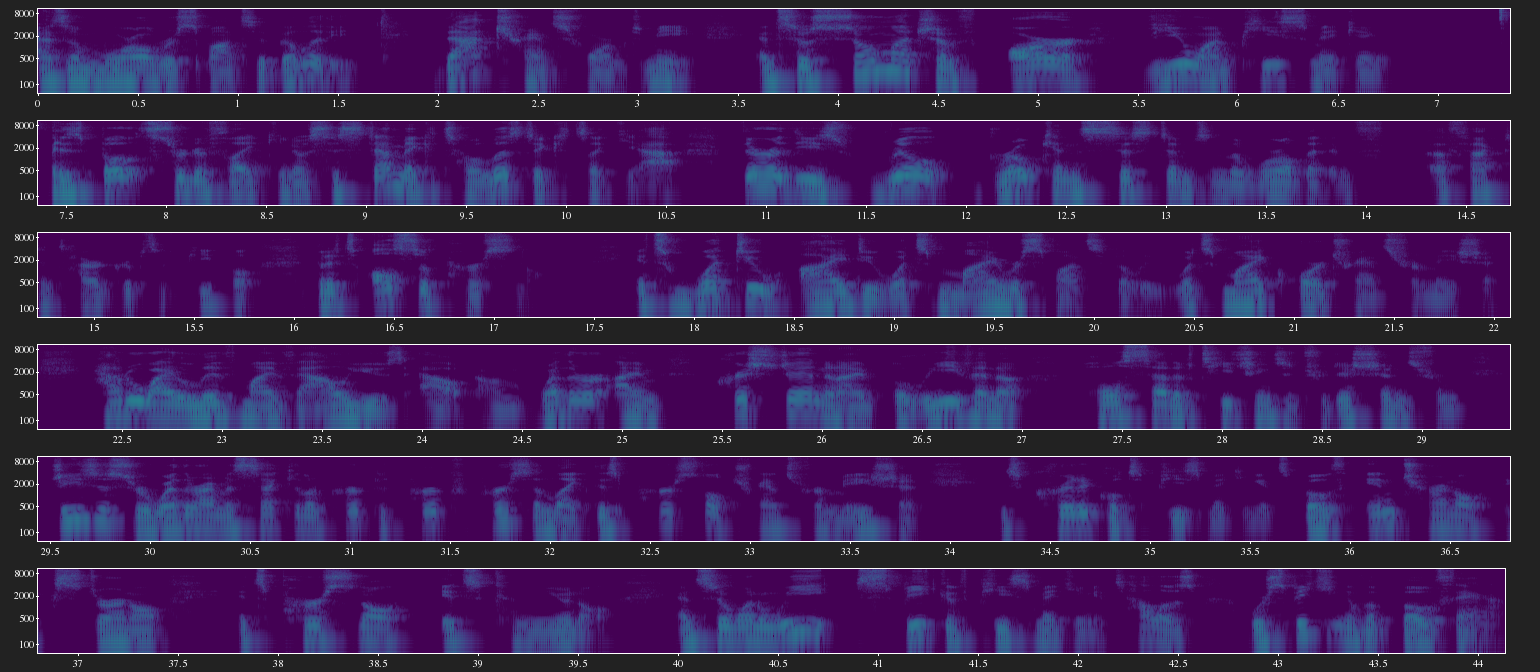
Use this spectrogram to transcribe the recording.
as a moral responsibility. That transformed me. And so, so much of our view on peacemaking is both sort of like, you know, systemic, it's holistic. It's like, yeah, there are these real broken systems in the world that inf- affect entire groups of people, but it's also personal. It's what do I do? What's my responsibility? What's my core transformation? How do I live my values out? Um, whether I'm Christian and I believe in a whole set of teachings and traditions from Jesus, or whether I'm a secular per- per- person, like this personal transformation is critical to peacemaking. It's both internal, external, it's personal, it's communal. And so when we speak of peacemaking at Telos, we're speaking of a both and.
